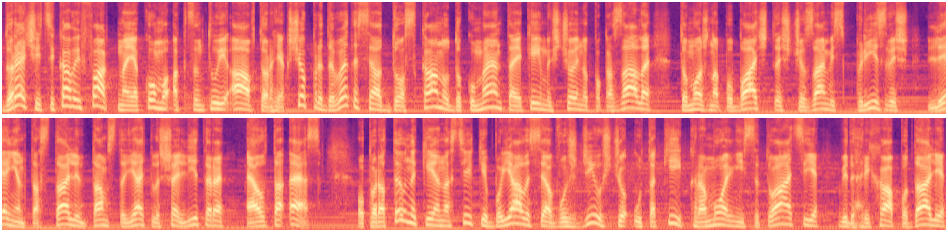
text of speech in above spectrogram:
До речі, цікавий факт, на якому акцентує автор. Якщо придивитися до скану документа, який ми щойно показали, то можна побачити, що замість прізвищ Ленін та Сталін там стоять лише літери Л та С. Оперативники настільки боялися вождів, що у такій крамольній ситуації від гріха подалі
